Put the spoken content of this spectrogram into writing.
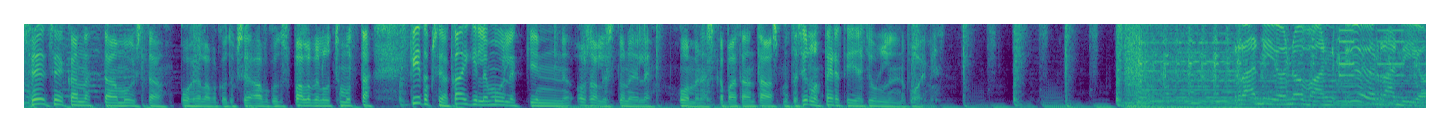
se kannattaa muistaa Pohjola-vakuutuksen avokuutuspalvelut, mutta kiitoksia kaikille muillekin osallistuneille. Huomenna skapataan taas, mutta silloin Pertti ja Jullinen voimin. Radio Novan Yöradio.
